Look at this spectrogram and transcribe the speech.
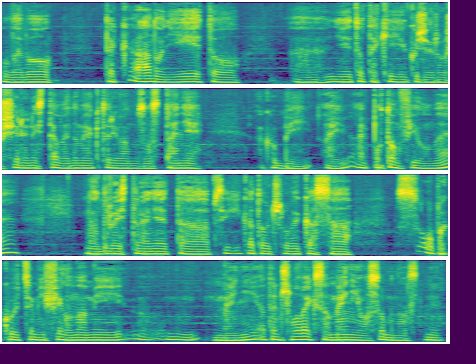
lebo tak áno, nie je to nie je to taký akože rozšírený stav vedomia, ktorý vám zostane akoby aj, aj po tom filme, Na druhej strane tá psychika toho človeka sa s opakujúcimi filmami mení a ten človek sa mení osobnostne.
